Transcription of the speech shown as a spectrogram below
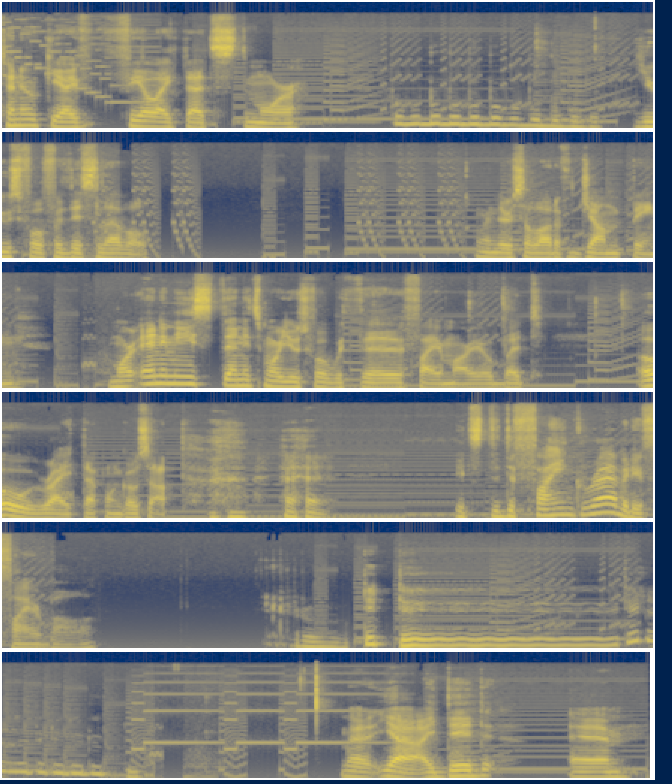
Tanooki, I feel like that's the more useful for this level. when there's a lot of jumping. More enemies, then it's more useful with the Fire Mario, but... Oh, right, that one goes up. it's the Defying Gravity Fireball. But yeah, I did... Um,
